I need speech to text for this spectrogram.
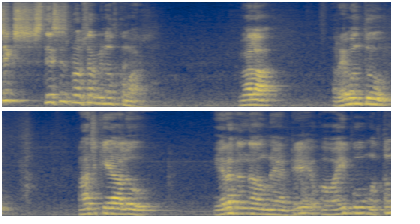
six this is professor Vinod Kumar. ఇవాళ రేవంత్ రాజకీయాలు ఏ రకంగా ఉన్నాయంటే ఒకవైపు మొత్తం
